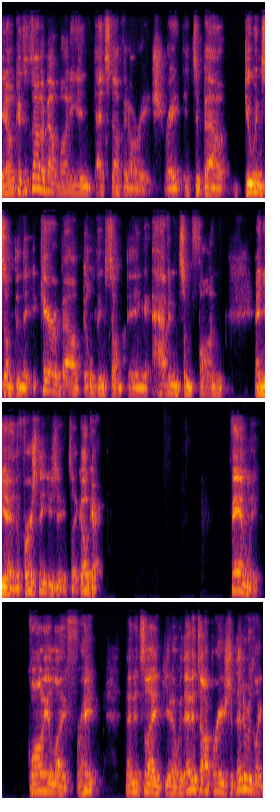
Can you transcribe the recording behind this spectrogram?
you know, because it's not about money and that stuff at our age, right? It's about doing something that you care about, building something, having some fun. And yeah, the first thing you say, it's like, okay, family, quality of life, right? Then it's like, you know, then it's operation. Then it was like,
